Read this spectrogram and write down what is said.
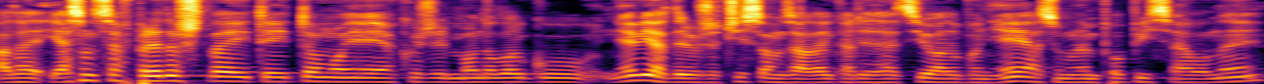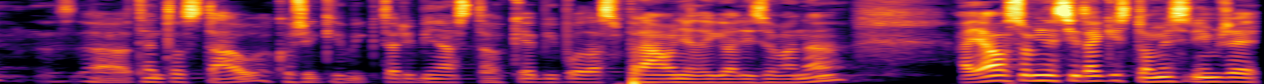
ale ja som sa v predošlej tejto mojej akože monologu nevyjadril, že či som za legalizáciu alebo nie, ja som len popísal ne, tento stav, akože keby, ktorý by nastal, keby bola správne legalizovaná. A ja osobne si takisto myslím, že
